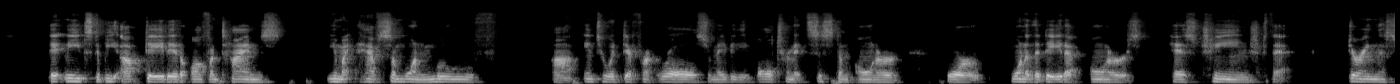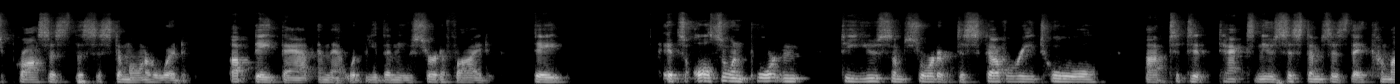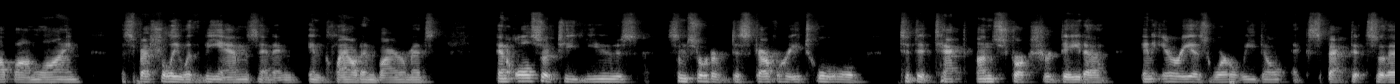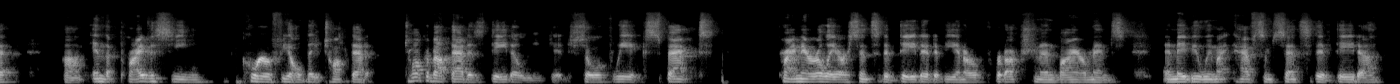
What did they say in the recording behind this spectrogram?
it needs to be updated, oftentimes you might have someone move uh, into a different role. So maybe the alternate system owner or one of the data owners has changed that during this process, the system owner would update that, and that would be the new certified date. It's also important to use some sort of discovery tool uh, to detect new systems as they come up online, especially with VMs and in, in cloud environments, and also to use some sort of discovery tool to detect unstructured data in areas where we don't expect it so that um, in the privacy career field, they talk that talk about that as data leakage. So if we expect primarily our sensitive data to be in our production environments, and maybe we might have some sensitive data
